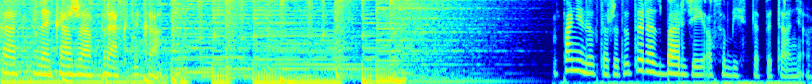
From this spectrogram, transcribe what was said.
Podcast lekarza praktyka. Panie doktorze, to teraz bardziej osobiste pytania.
